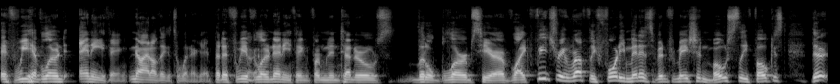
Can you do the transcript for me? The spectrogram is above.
If we have learned anything, no, I don't think it's a winter game, but if we have Okay. learned anything from Nintendo's little blurbs here of like featuring roughly 40 minutes of information, mostly focused, they're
